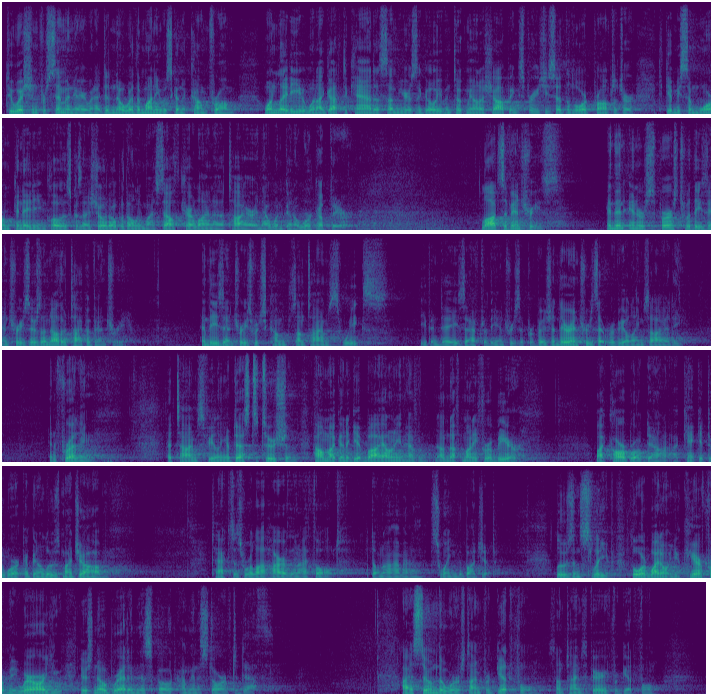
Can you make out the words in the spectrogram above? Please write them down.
tuition for seminary when I didn't know where the money was going to come from, one lady, when I got to Canada some years ago, even took me on a shopping spree. She said the Lord prompted her to get me some warm Canadian clothes because I showed up with only my South Carolina attire, and that wasn't going to work up there. Lots of entries. And then interspersed with these entries, there's another type of entry. And these entries, which come sometimes weeks, even days after the entries of provision, they're entries that reveal anxiety and fretting at times feeling of destitution. How am I going to get by? I don't even have enough money for a beer. My car broke down. I can't get to work. I'm going to lose my job. Taxes were a lot higher than I thought. Don't know how I'm going to swing the budget. Losing sleep. Lord, why don't you care for me? Where are you? There's no bread in this boat. I'm going to starve to death. I assume the worst. I'm forgetful, sometimes very forgetful,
